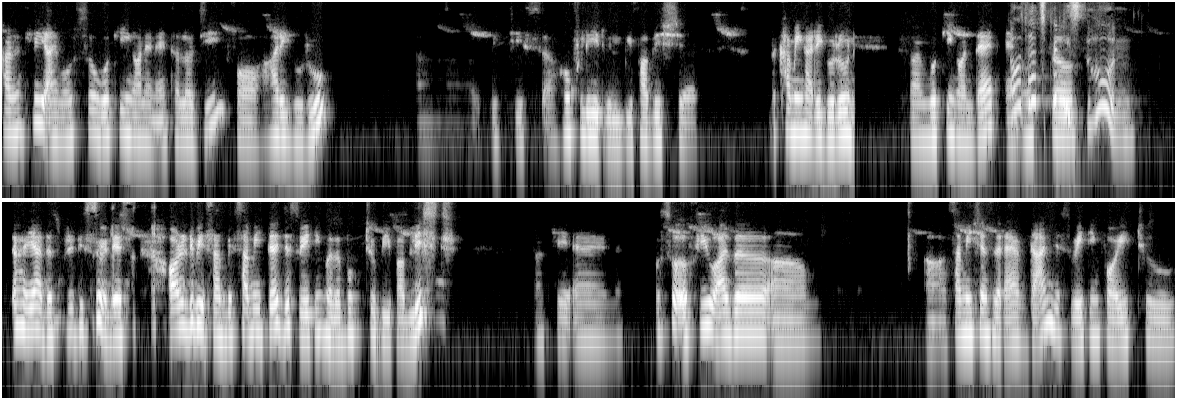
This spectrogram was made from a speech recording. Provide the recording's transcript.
currently, I'm also working on an anthology for Hari Guru, uh, which is uh, hopefully it will be published uh, the coming Hari Guru. So I'm working on that. Oh, that's pretty soon. Uh, yeah, that's pretty soon. It's already been sub- submitted, just waiting for the book to be published. Okay, and also a few other um, uh, submissions that I have done, just waiting for it to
